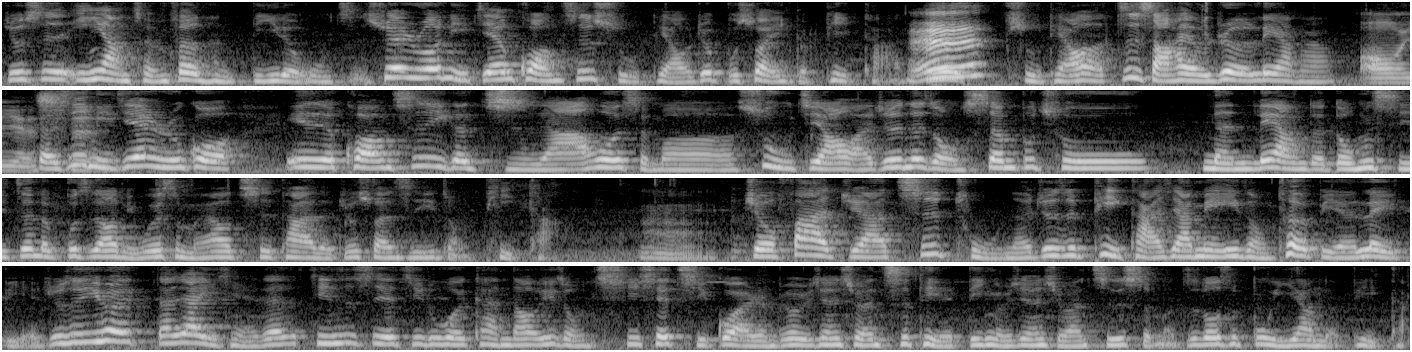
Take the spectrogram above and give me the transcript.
就是营养成分很低的物质。所以如果你今天狂吃薯条，就不算一个皮卡，因为薯条至少还有热量啊。哦，也是。可是你今天如果一直狂吃一个纸啊，或者什么塑胶啊，就是那种生不出能量的东西，真的不知道你为什么要吃它的，就算是一种皮卡。嗯，酒发家吃土呢，就是皮卡下面一种特别类别，就是因为大家以前也在《金氏世界纪录》会看到一种奇些奇怪的人，比如有些人喜欢吃铁钉，有些人喜欢吃什么，这都是不一样的皮卡。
